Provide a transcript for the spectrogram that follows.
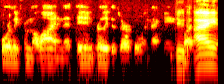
poorly from the line that they didn't really deserve to win that game. dude, but I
